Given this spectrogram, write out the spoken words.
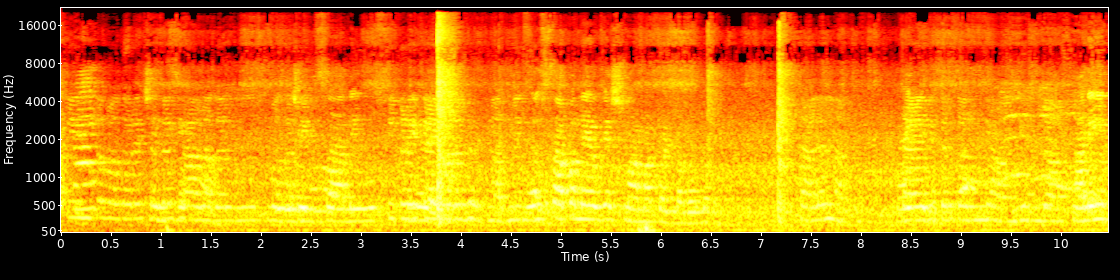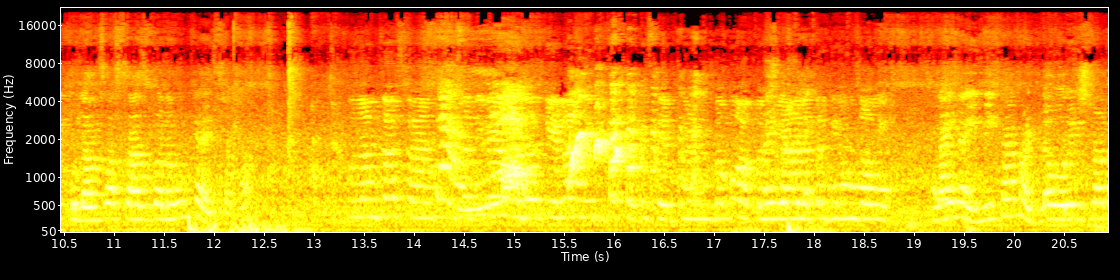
चिंच वगैरे सगळं घ्यावं लागेल ऊस वगैरे. चिंचा आणि ऊस. तिकडे एवढं भेटणार नाही. ऊस आपण योगेश मामाकडनं बोलू चालेल ना. तयारी तर करून घ्या घेऊन जा आणि फुलांचा साज बनवून घ्यायचा का फुलांचा ऑर्डर केला आहे तिच्यासाठी सेट पण बघू आपण नाही, मिळालं तर घेऊन जाऊया नाही नाही मी काय म्हटलं ओरिजिनल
